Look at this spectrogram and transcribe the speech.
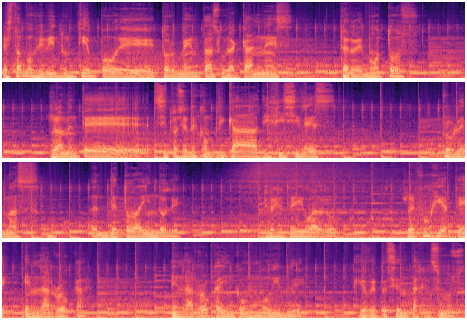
Estamos viviendo un tiempo de tormentas, huracanes, terremotos, realmente situaciones complicadas, difíciles, problemas de toda índole. Pero yo te digo algo, refúgiate en la roca, en la roca inconmovible que representa Jesús,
